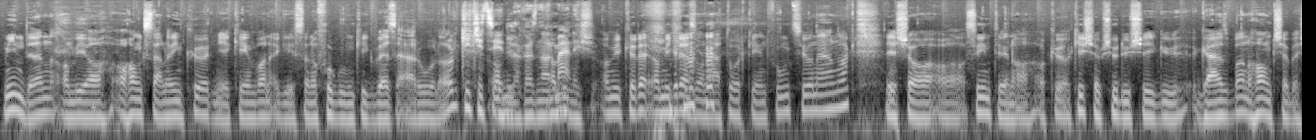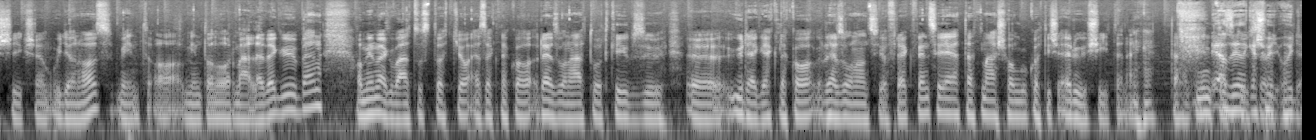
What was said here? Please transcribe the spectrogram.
minden, ami a, a hangszálaink környékén van egészen a fogunkig bezárólag. Kicsit szédülök, az normális. Amik, amik, re, amik rezonátorként funkcionálnak, és a, a szintén a, a kisebb sűrűségű gázban a hangsebesség sem ugyanaz, mint a, mint a normál levegőben, ami megváltoztatja ezeknek a rezonátort képző ö, üregeknek a rezonancia frekvenciáját, tehát más hangokat is erősítenek. Uh-huh. Tehát Az érdekes, hogy, hogy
